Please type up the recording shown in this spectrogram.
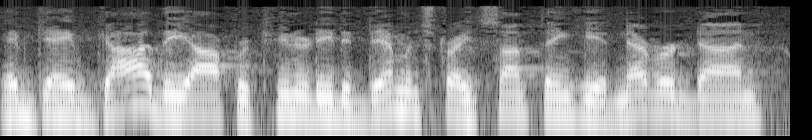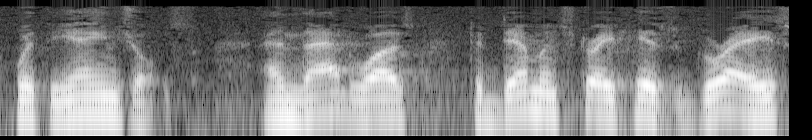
it gave God the opportunity to demonstrate something he had never done with the angels. And that was to demonstrate His grace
